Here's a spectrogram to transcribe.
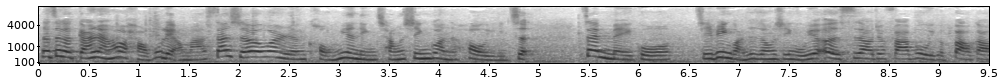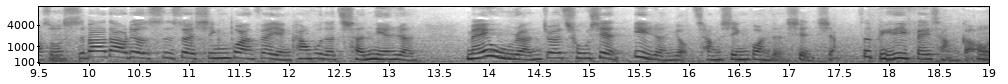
那这个感染后好不了吗？三十二万人口面临长新冠的后遗症。在美国疾病管制中心五月二十四号就发布一个报告说，十八到六十四岁新冠肺炎康复的成年人，每五人就会出现一人有长新冠的现象，这比例非常高。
